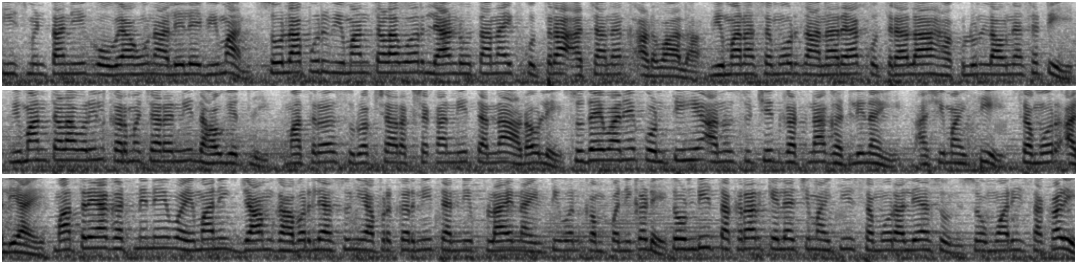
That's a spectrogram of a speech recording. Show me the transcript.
तीस मिनिटांनी गोव्या गोव्याहून आलेले विमान सोलापूर विमानतळावर लँड होताना एक कुत्रा अचानक अडवा आला. विमानासमोर जाणाऱ्या कुत्र्याला हाकलून लावण्यासाठी विमानतळावरील कर्मचाऱ्यांनी धाव घेतली. मात्र सुरक्षा रक्षकांनी त्यांना अडवले. सुदैवाने कोणतीही अनुसूचित घटना घडली नाही अशी माहिती समोर आली आहे. मात्र या घटनेने वैमानिक जाम घाबरले असून या प्रकरणी त्यांनी फ्लाय नाईन्टी वन कंपनीकडे तोंडी तक्रार केल्याची माहिती समोर आली असून सोमवारी सकाळी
